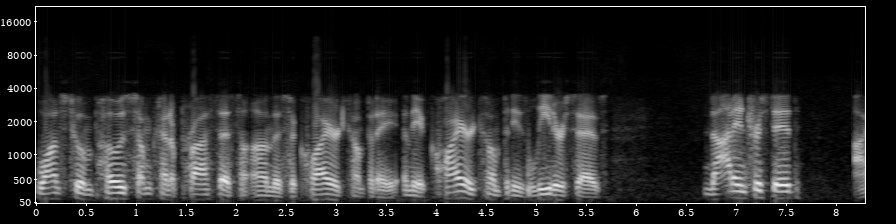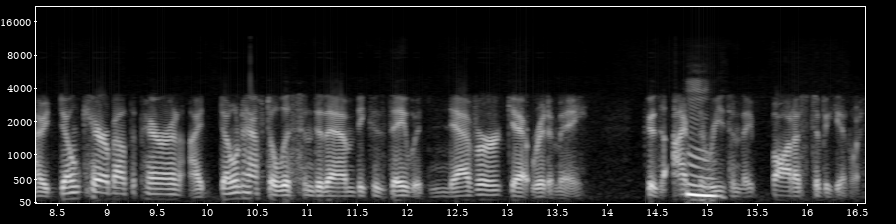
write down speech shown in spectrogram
wants to impose some kind of process on this acquired company, and the acquired company's leader says, "Not interested. I don't care about the parent. I don't have to listen to them because they would never get rid of me because I'm mm. the hmm. reason they bought us to begin with."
